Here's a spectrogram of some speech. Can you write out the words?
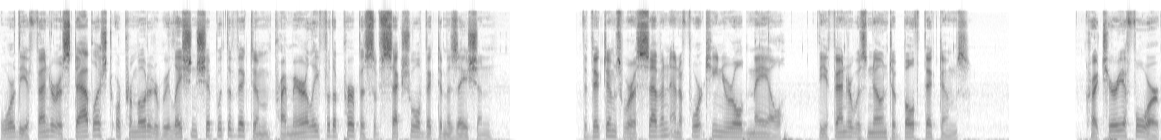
or the offender established or promoted a relationship with the victim primarily for the purpose of sexual victimization. The victims were a 7 and a 14 year old male. The offender was known to both victims. Criteria 4.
